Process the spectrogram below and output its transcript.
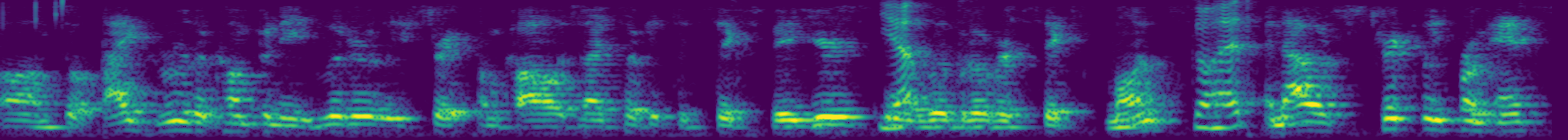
Um, so I grew the company literally straight from college, and I took it to six figures Yep. in a little bit over six months. Go ahead. And that was strictly from Inst-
